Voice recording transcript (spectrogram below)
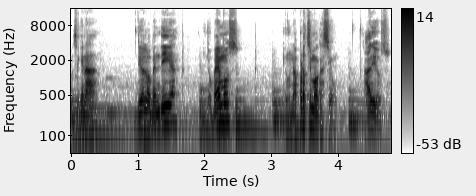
Así que nada, Dios los bendiga. Nos vemos en una próxima ocasión. Adiós.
